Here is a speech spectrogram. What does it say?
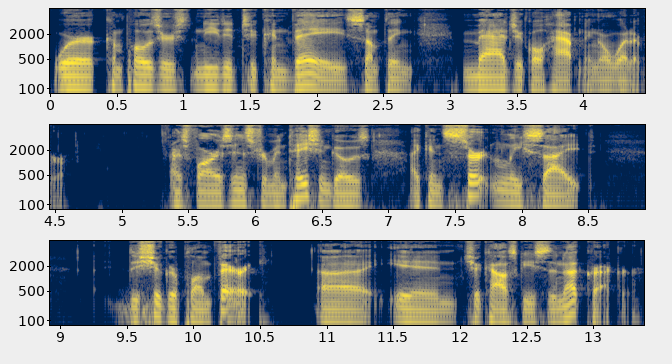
where composers needed to convey something magical happening or whatever. As far as instrumentation goes, I can certainly cite the Sugar Plum Fairy uh, in Tchaikovsky's The Nutcracker.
